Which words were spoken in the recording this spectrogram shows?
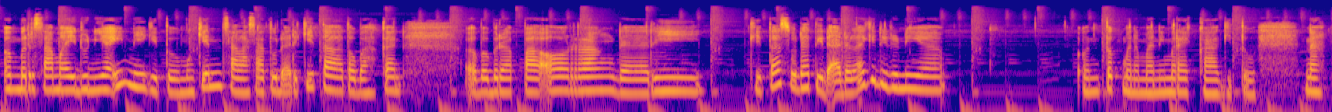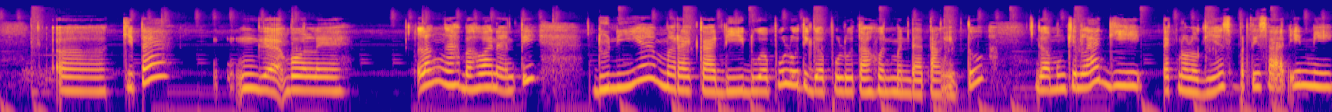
membersamai dunia ini gitu. Mungkin salah satu dari kita atau bahkan uh, beberapa orang dari kita sudah tidak ada lagi di dunia untuk menemani mereka gitu. Nah uh, kita nggak boleh lengah bahwa nanti dunia mereka di 20-30 tahun mendatang itu gak mungkin lagi teknologinya seperti saat ini.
